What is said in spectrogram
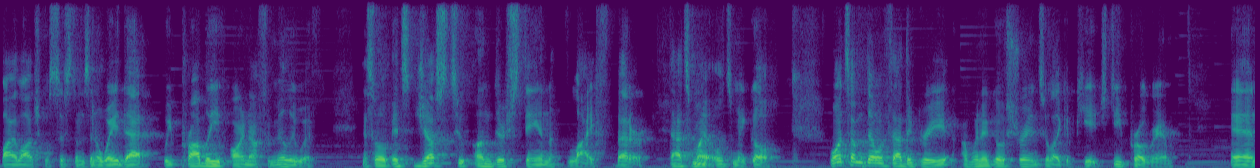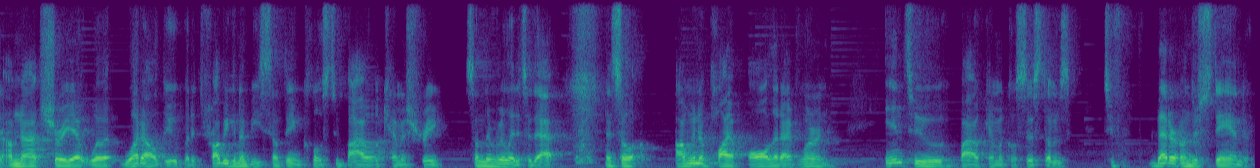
biological systems in a way that we probably are not familiar with. And so it's just to understand life better. That's my ultimate goal. Once I'm done with that degree, I'm going to go straight into like a PhD program. And I'm not sure yet what, what I'll do, but it's probably going to be something close to biochemistry, something related to that. And so I'm going to apply all that I've learned into biochemical systems to better understand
